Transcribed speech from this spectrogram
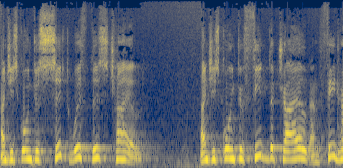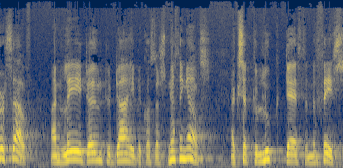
And she's going to sit with this child, and she's going to feed the child and feed herself and lay down to die because there's nothing else except to look death in the face.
